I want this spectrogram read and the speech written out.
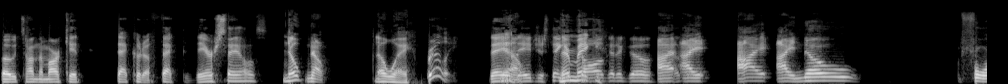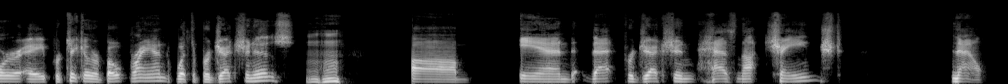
boats on the market that could affect their sales? Nope. No. No way. Really? They No. they just think They're it's making- all going to go. I, I I I know for a particular boat brand what the projection is. Mm-hmm. um, and that projection has not changed. Now,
